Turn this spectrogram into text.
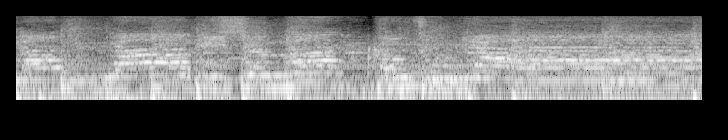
老，那比什么都重要。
